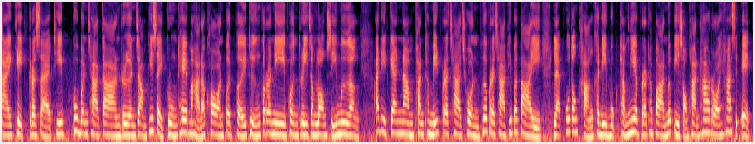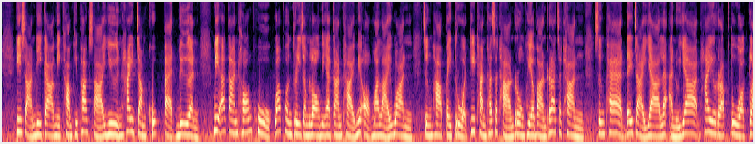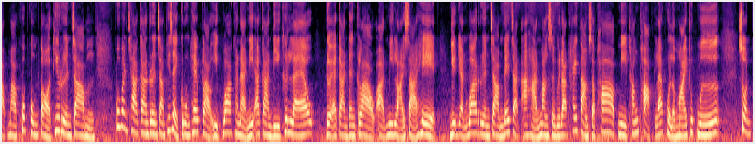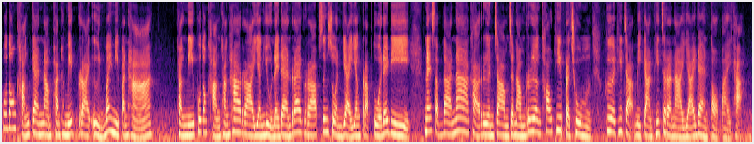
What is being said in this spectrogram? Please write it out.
นายกฤษกระแสทิพย์ผู้บัญชาการเรือนจำพิเศษกรุงเทพมหานคร เปิดเผยถึงกรณีพลตรีจำลองสีเมือง อดีตแกนนำพันธมิตรประชาชนเพื่อประชาธิปไตย และผู้ต้องขังคดีบุกทำเนียบรัฐบาลเมื่อปี 2551 ที่ศาลฎีกามีคำพิพากษายืนให้จำคุก 8 เดือน มีอาการท้องผูกว่าพลตรีจำลองมีอาการถ่ายไม่ออกมาหลายวัน จึงพาไปตรวจที่ทันทสถานโรงพยาบาลราชทันซึ่งแพทย์ได้จ่ายยาและอนุญาตให้รับตัวกลับมาควบคุมต่อที่เรือนจำผู้บัญชาการเรือนจำพิเศษกรุงเทพกล่าวอีกว่าขณะนี้อาการดีขึ้นแล้ว โดยอาการดังกล่าวอาจมีหลายสาเหตุ ยืนยันว่าเรือนจำได้จัดอาหารมังสวิรัตให้ตามสภาพมีทั้งผักและผลไม้ทุกมื้อ ส่วนผู้ต้องขังแกนนำพันธมิตรรายอื่นไม่มีปัญหา ทั้งนี้ผู้ต้องขังทั้ง 5 รายยังอยู่ในแดนแรกรับ ซึ่งส่วนใหญ่ยังปรับตัวได้ดี ในสัปดาห์หน้าค่ะเรือนจำจะนำเรื่องเข้าที่ประชุม เพื่อที่จะมีการพิจารณาย้ายแดนต่อไปค่ะ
